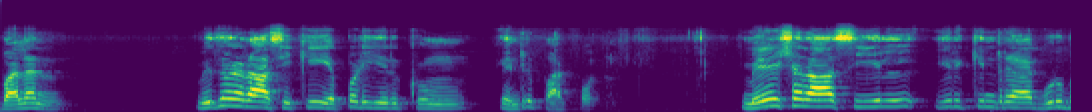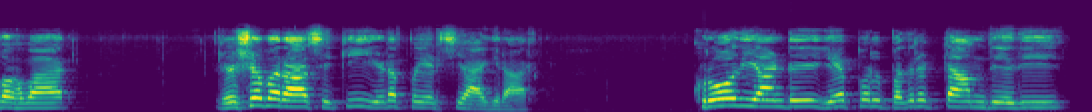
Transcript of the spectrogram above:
பலன் மிதுன ராசிக்கு எப்படி இருக்கும் என்று பார்ப்போம். மேஷ ராசியில் இருக்கின்ற குரு பகவான் ரிஷபராசிக்கு இடப்பெயர்ச்சி ஆகிறார். குரோதி ஆண்டு ஏப்ரல் பதினெட்டாம் தேதி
